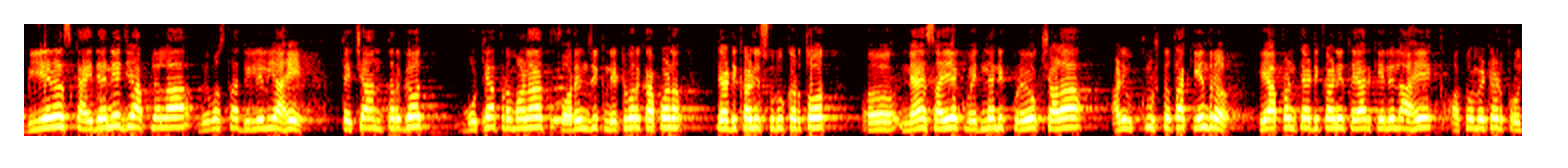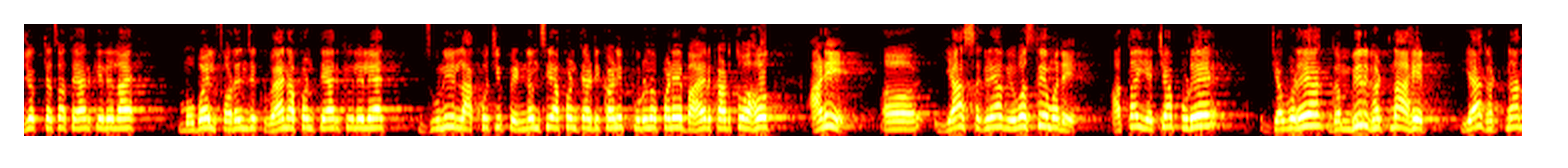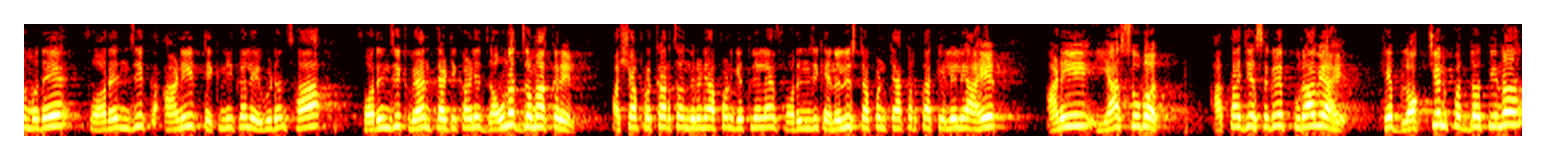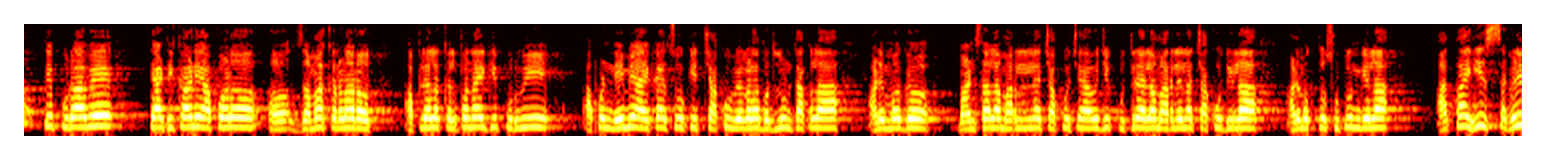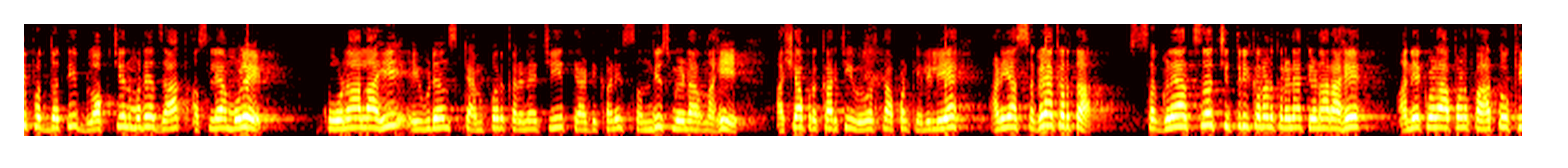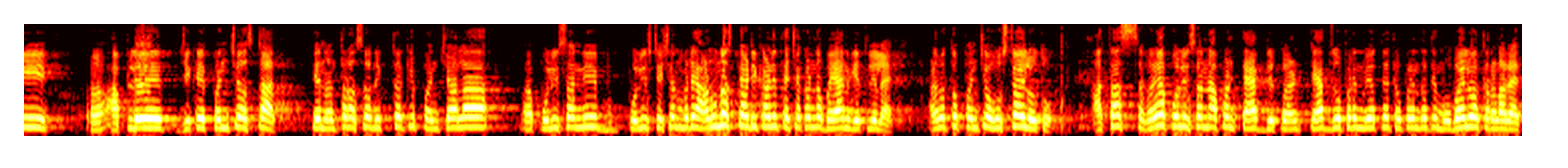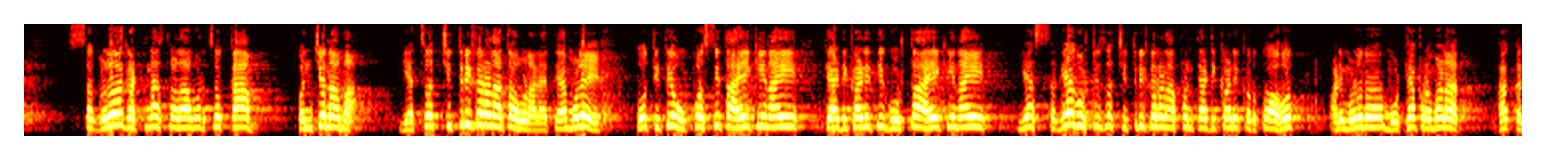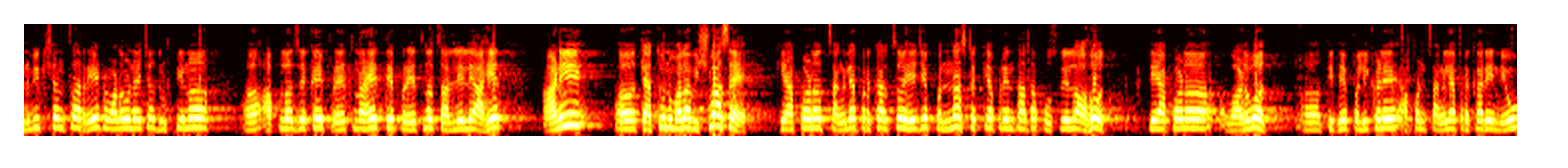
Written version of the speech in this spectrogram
बी एन एस कायद्याने जी आपल्याला व्यवस्था दिलेली आहे त्याच्या अंतर्गत मोठ्या प्रमाणात फॉरेन्सिक नेटवर्क आपण त्या ठिकाणी सुरू करतो न्याय सहाय्यक वैज्ञानिक प्रयोगशाळा आणि उत्कृष्टता केंद्र हे आपण त्या ठिकाणी तयार केलेलं आहे. ऑटोमेटेड प्रोजेक्ट त्याचा तयार केलेला आहे. मोबाईल फॉरेन्सिक व्हॅन आपण तयार केलेले आहेत. जुनी लाखोची पेंडन्सी आपण त्या ठिकाणी पूर्णपणे बाहेर काढतो आहोत. आणि या सगळ्या व्यवस्थेमध्ये आता याच्यापुढे जेवढ्या गंभीर घटना आहेत या घटनांमध्ये फॉरेन्सिक आणि टेक्निकल एव्हिडन्स हा फॉरेन्सिक व्हॅन त्या ठिकाणी जाऊनच जमा करेल. अशा प्रकारचा निर्णय आपण घेतलेला आहे. फॉरेन्सिक अॅनालिस्ट आपण त्याकरता केलेले आहेत. आणि यासोबत आता जे सगळे पुरावे आहेत हे ब्लॉकचेन पद्धतीनं ते पुरावे त्या ठिकाणी आपण जमा करणार आहोत. आपल्याला कल्पना आहे की पूर्वी आपण नेहमी ऐकायचो की चाकू वेगळा बदलून टाकला आणि मग माणसाला मारलेल्या चाकूच्या ऐवजी कुत्र्याला मारलेला चाकू दिला आणि मग तो सुटून गेला. आता ही सगळी पद्धती ब्लॉकचेनमध्ये जात असल्यामुळे कोणालाही एव्हिडन्स टॅम्पर करण्याची त्या ठिकाणी संधीच मिळणार नाही. अशा प्रकारची व्यवस्था आपण केलेली आहे. आणि या सगळ्याकरता सगळ्याचं चित्रीकरण करण्यात येणार आहे. अनेक वेळा आपण पाहतो की आपले जे काही पंच असतात ते नंतर असं निघतं की पंचाला पोलिसांनी पोलीस स्टेशनमध्ये आणूनच त्या ठिकाणी त्याच्याकडनं बयान घेतलेलं आहे. आणि मग तो पंच होस्टाईल होतो. आता सगळ्या पोलिसांना आपण टॅब देतो आणि टॅब जोपर्यंत मिळत नाही तोपर्यंत ते मोबाईलवर करणार आहेत. सगळं घटनास्थळावरचं काम पंचनामा याचं चित्रीकरण आता होणार आहे. त्यामुळे तो तिथे उपस्थित आहे की नाही त्या ठिकाणी ती गोष्ट आहे की नाही या सगळ्या गोष्टीचं चित्रीकरण आपण त्या ठिकाणी करतो आहोत. आणि म्हणून मोठ्या प्रमाणात हा कन्व्हिक्शनचा रेट वाढवण्याच्या दृष्टीनं आपलं जे काही प्रयत्न आहेत ते प्रयत्न चाललेले आहेत. आणि त्यातून मला विश्वास आहे की आपण चांगल्या प्रकारचं हे जे पन्नास टक्क्यापर्यंत आता पोचलेलो आहोत ते आपण वाढवत तिथे पलीकडे आपण चांगल्या प्रकारे नेऊ.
